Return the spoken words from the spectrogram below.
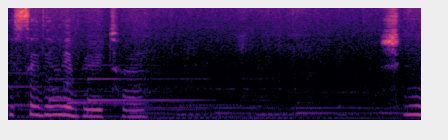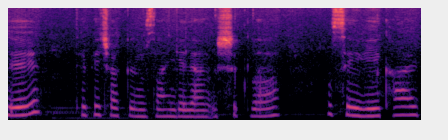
hissedin ve büyütün. Şimdi tepe çakranızdan gelen ışıkla o sevgiyi kalp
